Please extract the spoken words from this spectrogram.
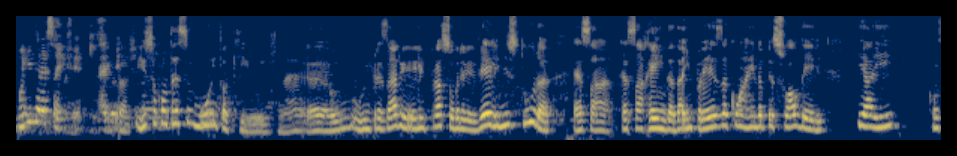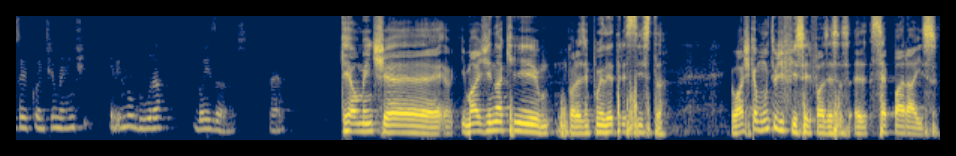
Muito interessante. É, é Isso acontece muito aqui hoje, né? É, o, o, empresário, ele para sobreviver, ele mistura essa, essa renda da empresa com a renda pessoal dele. E aí, consequentemente, ele não dura dois anos, né? Que realmente é. Imagina que, por exemplo, um eletricista. Eu acho que é muito difícil ele fazer essa, é, separar isso.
